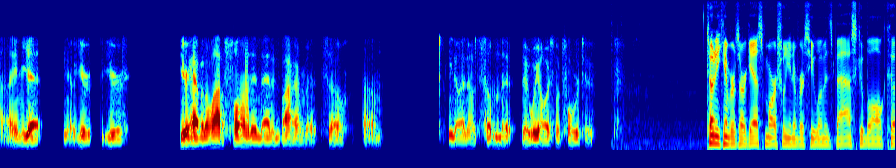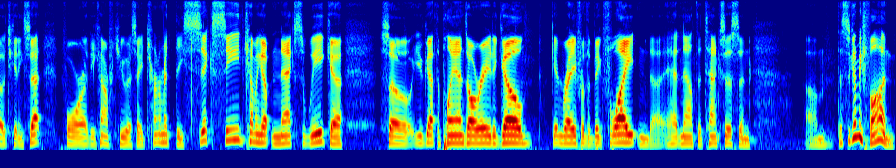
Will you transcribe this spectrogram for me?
uh, and yet you know you're you're you're having a lot of fun in that environment. So um, you know I know it's something that that we always look forward to. Tony Kemper is our guest, Marshall University women's basketball coach, getting set for the Conference USA tournament, the sixth seed coming up next week. Uh, so you've got the plans all ready to go, getting ready for the big flight and uh, heading out to Texas. And um, this is going to be fun.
